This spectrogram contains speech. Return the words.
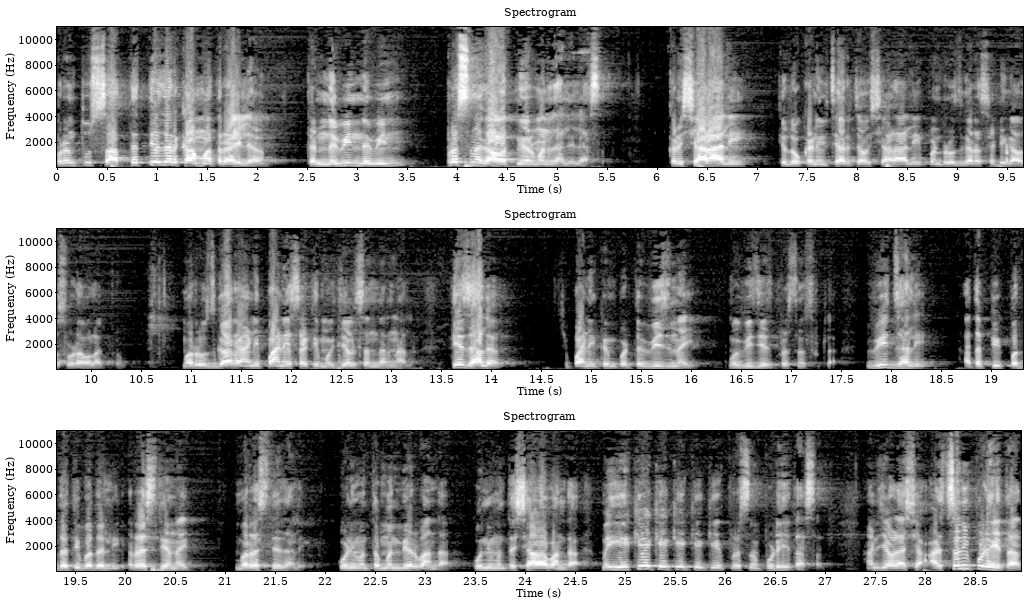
परंतु सातत्य जर कामात राहिलं तर नवीन नवीन प्रश्न गावात निर्माण झालेले असतात. कारण शाळा आली की लोकांनी विचारायचं शाळा आली पण रोजगारासाठी गाव सोडावं लागतं. मग रोजगार आणि पाण्यासाठी मग जलसंधारण आलं. ते झालं की पाणी कमी पडतं वीज नाही. मग विजेचा प्रश्न सुटला. वीज झाली आता पीक पद्धती बदलली रस्ते नाहीत. मग रस्ते झाले. कोणी म्हणतं मंदिर बांधा. कोणी म्हणतं शाळा बांधा. मग एक एक एक एक एक एक प्रश्न पुढे येत असतात. आणि ज्यावेळेला अशा अडचणी पुढे येतात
